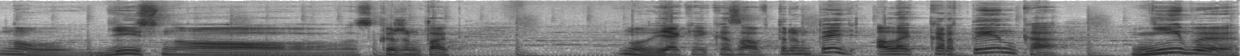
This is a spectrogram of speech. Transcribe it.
ну, дійсно, скажімо так, ну, як я казав, тремтить, але картинка, ніби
